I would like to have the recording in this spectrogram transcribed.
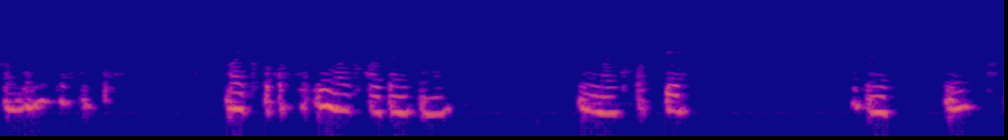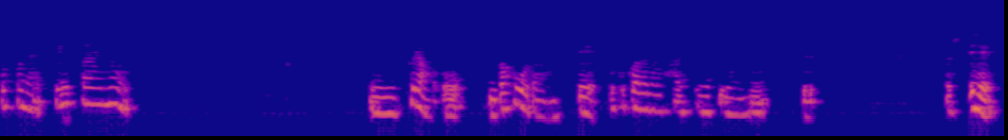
頑張んなきゃ、ほんと。マイクとかさ、いいマイク買いたいんですよね。いいマイク買って、あとね、パソコンね、携帯の、えー、プランをギガ放題にして、どこからでも配信できるようにする。そして、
